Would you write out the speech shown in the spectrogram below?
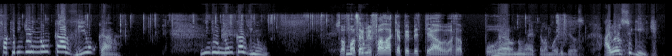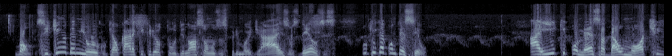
só que ninguém nunca viu, cara. Ninguém nunca viu. Só falta então- ele me falar que é PBTA, essa porra. Não, não é, pelo amor de Deus. Aí é o seguinte, bom, se tinha o Demiurgo, que é o cara que criou tudo, e nós somos os primordiais, os deuses, o que que aconteceu? Aí que começa a dar o mote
